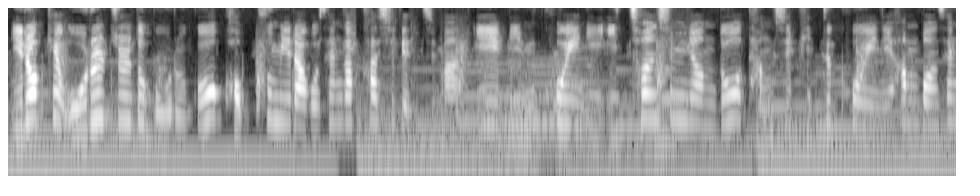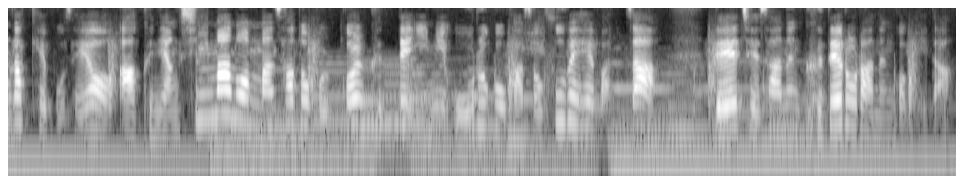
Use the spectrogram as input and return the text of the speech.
이렇게 오를 줄도 모르고 거품이라고 생각하시겠지만 이 밈코인 이 2010년도 당시 비트코인이 한번 생각해 보세요. 아 그냥 10만 원만 사도 볼걸 그때 이미 오르고 가서 후회해봤자 내 재산은 그대로라는 겁니다.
